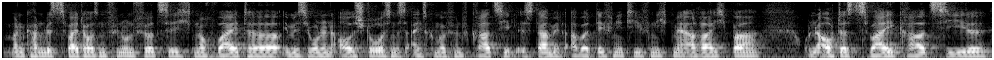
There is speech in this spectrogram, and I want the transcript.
Man kann bis 2045 noch weiter Emissionen ausstoßen. Das 1,5 Grad Ziel ist damit aber definitiv nicht mehr erreichbar. Und auch das 2-Grad-Ziel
